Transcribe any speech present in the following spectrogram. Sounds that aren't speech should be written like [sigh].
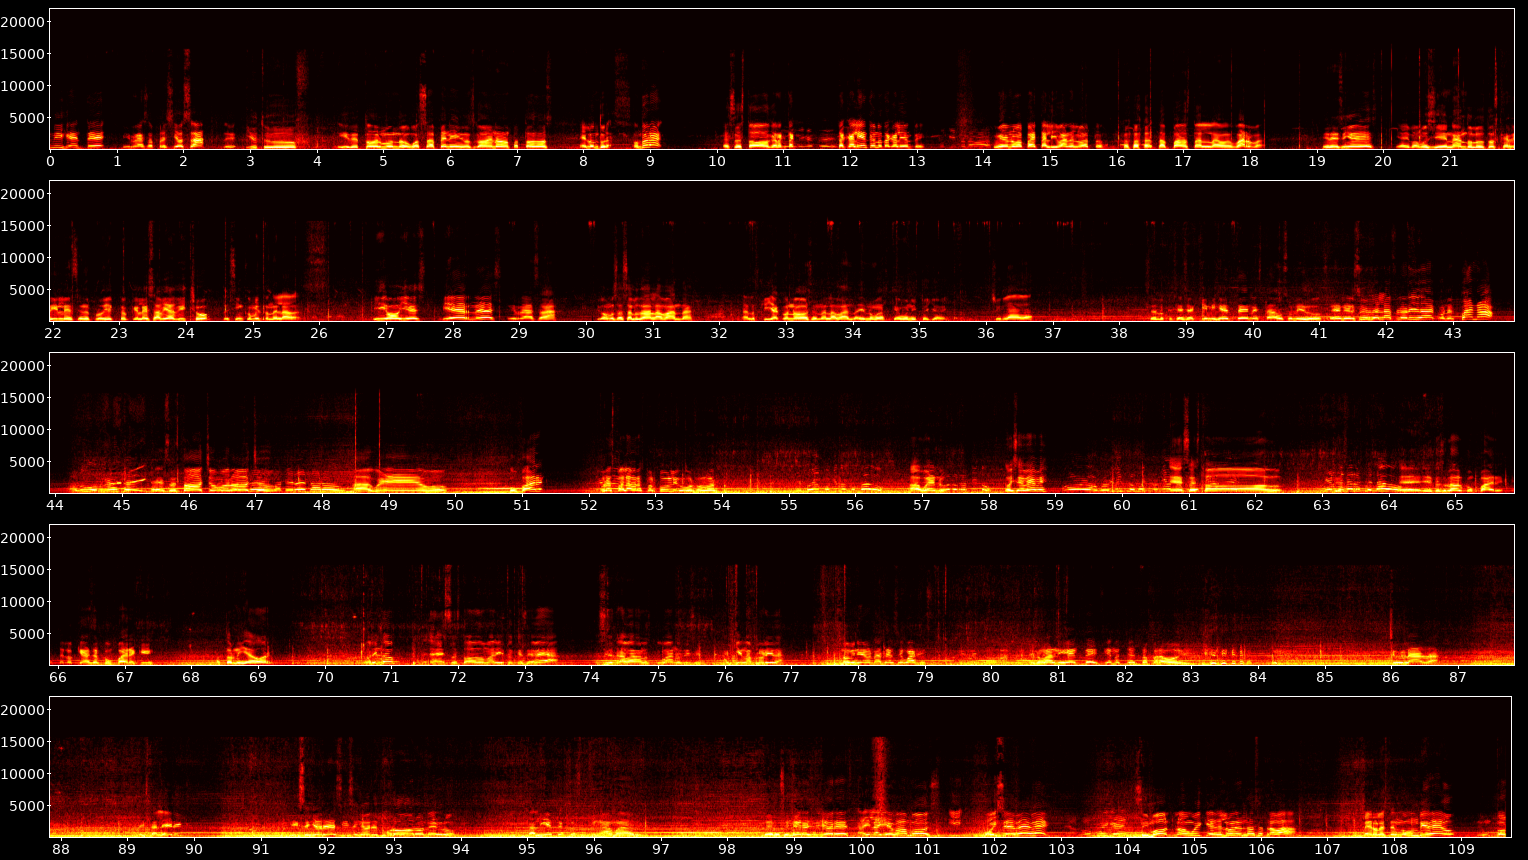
mi gente, mi raza preciosa de YouTube y de todo el mundo. What's happening? What's going on? Para todos. El Honduras. ¡Honduras! Eso es todo, gana. ¿Está, ¿Está caliente o no está caliente? Un poquito nada más. Mira nomás para el talibán el vato. [laughs] Tapado hasta la barba. Miren señores, y ahí vamos llenando los dos carriles en el proyecto que les había dicho de 5 mil toneladas. Y hoy es viernes, mi raza. Y vamos a saludar a la banda. A los que ya conocen a la banda. Miren nomás, qué bonito joint. Chulada. Eso es lo que se hace aquí, mi gente, en Estados Unidos. En el sur de la Florida, con el pana. Saludos mi gente. Eso es tocho, morocho. A huevo. Compadre, unas palabras para el público, por favor. Estoy un poquito ocupado. Ah, bueno. Hoy se bebe. Eso es todo. Quiero ser respetado. Eh, y este es un lado el compadre. Este es lo que hace el compadre aquí. Atornillador. Marito, eso es todo, Marito, que se vea. Así se trabajan los cubanos, dicen, aquí en la Florida. No vinieron a hacerse guajes. Es nomás, mi gente, 180 para hoy. Chulada. Está Eric. Sí, señores, sí, señores, puro oro negro. Caliente hasta su chingada madre. Pero señoras y señores, ahí la llevamos y hoy se bebe. Long weekend. Simón, long weekend, el lunes no se trabaja. Pero les tengo un video de un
